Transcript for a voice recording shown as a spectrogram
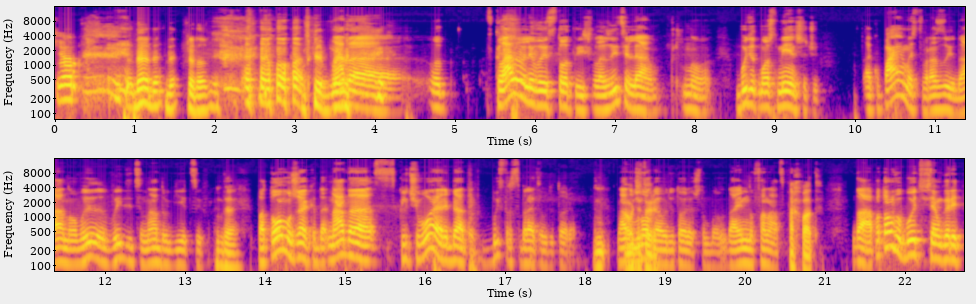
Черт. Да, да, да, продолжай. Надо... Вот, вкладывали вы 100 тысяч, вложите лям. Ну, будет, может, меньше чуть окупаемость в разы, да, но вы выйдете на другие цифры. Да. Потом уже, когда надо ключевое, ребята, быстро собирать аудиторию. Надо аудитория. много аудитории, чтобы было, да, именно фанатская. Охват. Да, а потом вы будете всем говорить,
